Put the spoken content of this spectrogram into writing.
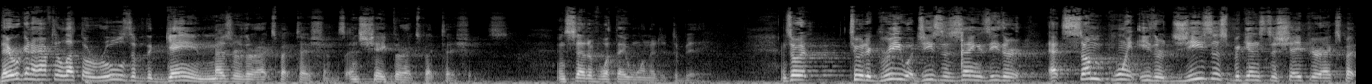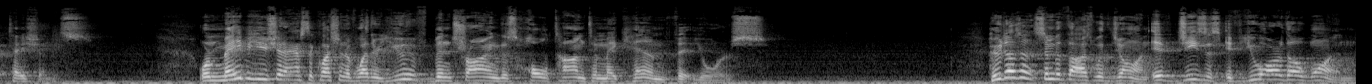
they were going to have to let the rules of the game measure their expectations and shape their expectations instead of what they wanted it to be. And so, it, to a degree, what Jesus is saying is either at some point, either Jesus begins to shape your expectations or maybe you should ask the question of whether you have been trying this whole time to make him fit yours. Who doesn't sympathize with John? If Jesus, if you are the one,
